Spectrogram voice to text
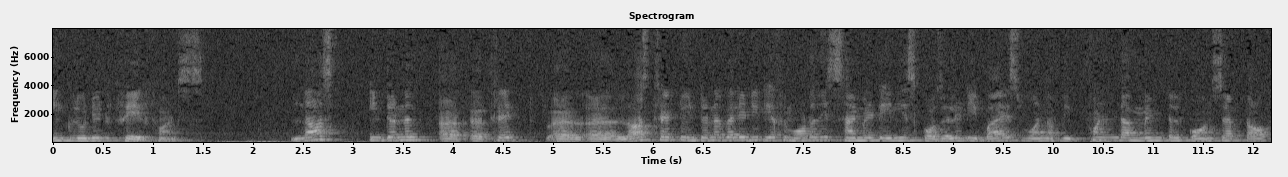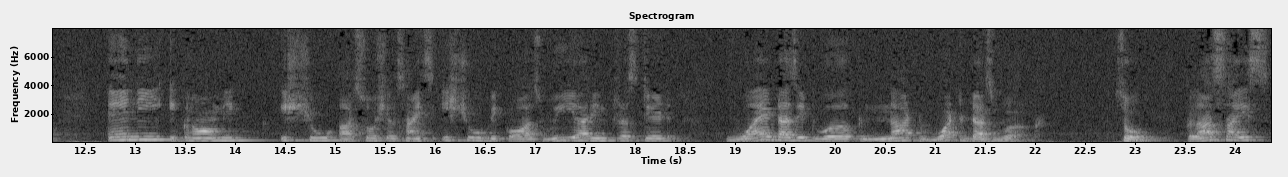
included fair funds. Last internal uh, uh, threat, uh, uh, last threat to internal validity of a model is simultaneous causality bias, one of the fundamental concept of any economic issue or social science issue because we are interested why does it work not what does work. So class size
